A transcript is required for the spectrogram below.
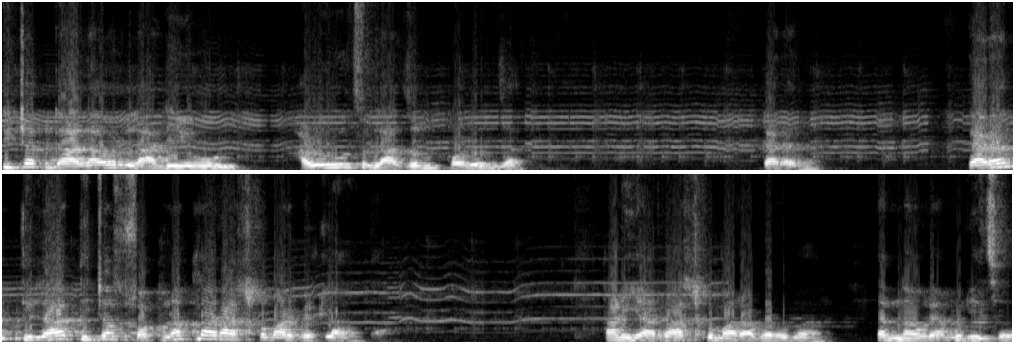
तिच्या गालावर लाली येऊन हळूच लाजून पडून जाते. कारण कारण तिला तिच्या स्वप्नातला राजकुमार भेटला होता. आणि या राजकुमाराबरोबर त्या नवऱ्या मुलीचं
